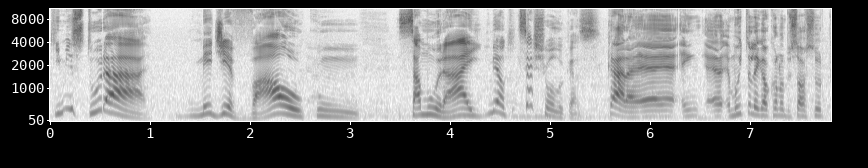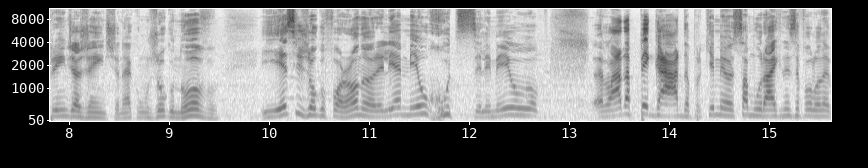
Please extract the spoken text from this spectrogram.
que mistura medieval com samurai. Meu, o que, que você achou, Lucas? Cara, é, é- é muito legal quando a Ubisoft surpreende a gente, né, com um jogo novo. E esse jogo For Honor, ele é meio roots, ele é meio é, lá da pegada, porque, meu, é samurai, que nem você falou, né,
